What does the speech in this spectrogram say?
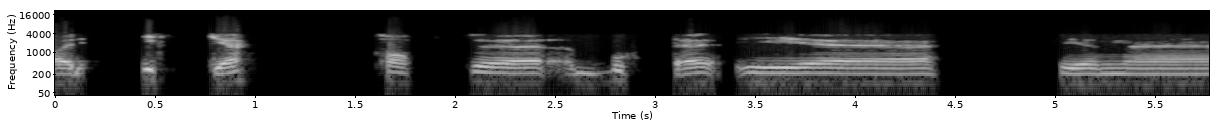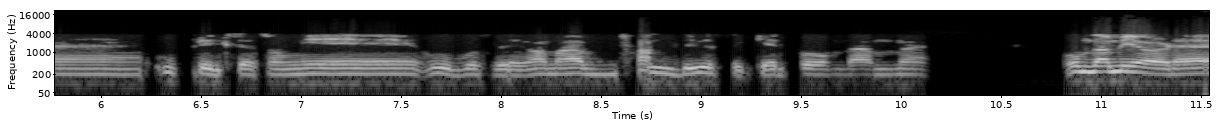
har ikke tatt eh, borte i eh, sin uh, opprykkssesong i Obos-ligaen. Jeg er veldig usikker på om de, om de gjør det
